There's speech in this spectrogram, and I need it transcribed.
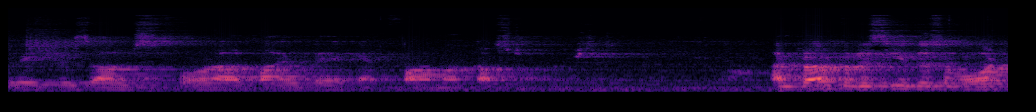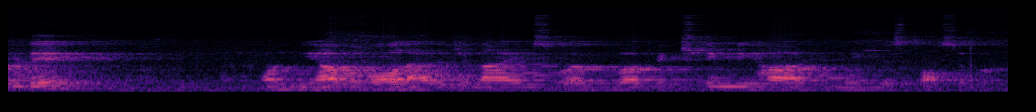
great results for our biotech and pharma customers. I'm proud to receive this award today on behalf of all Aragenites who have worked extremely hard to make this possible.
